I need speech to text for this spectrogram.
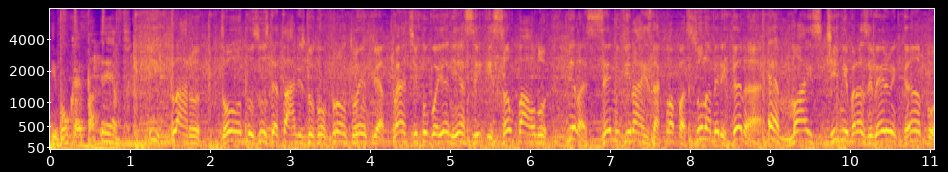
E vão cair pra dentro. E claro, todos os detalhes do confronto entre Atlético Goianiense e São Paulo pelas semifinais da Copa Sul-Americana. É mais time brasileiro em campo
